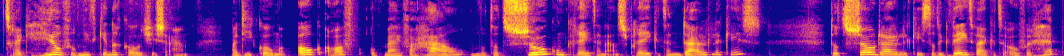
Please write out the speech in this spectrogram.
trek heel veel niet-kindercoaches aan. Maar die komen ook af op mijn verhaal, omdat dat zo concreet en aansprekend en duidelijk is. Dat zo duidelijk is dat ik weet waar ik het over heb.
